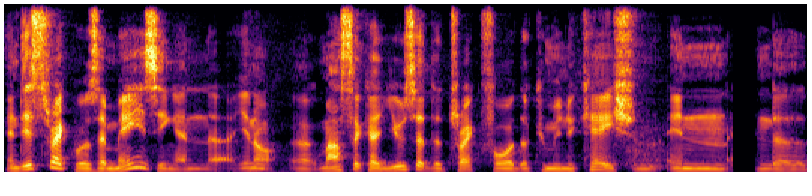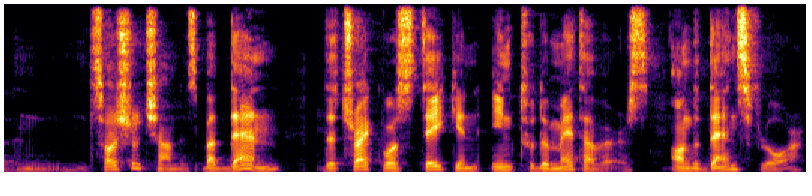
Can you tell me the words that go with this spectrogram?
and this track was amazing. And uh, you know, uh, used the track for the communication in in the social channels, but then the track was taken into the metaverse on the dance floor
